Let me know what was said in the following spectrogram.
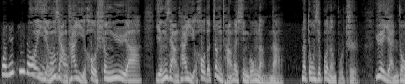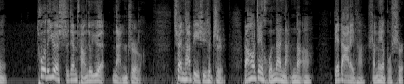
我就记得会影响她以后生育啊，影响她以后的正常的性功能的。那东西不能不治，越严重，拖得越时间长就越难治了。劝他必须去治。然后这混蛋男的啊，别搭理他，什么也不是，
